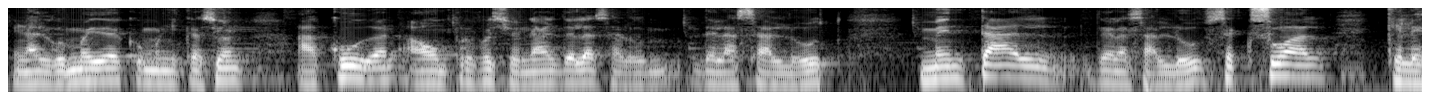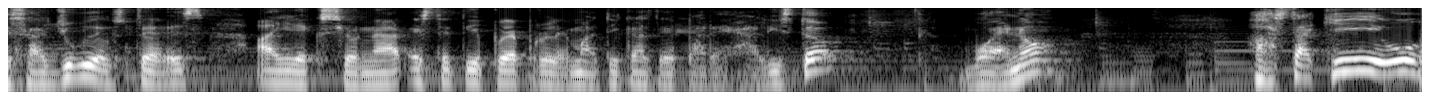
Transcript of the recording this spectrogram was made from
en algún medio de comunicación, acudan a un profesional de la salud, de la salud mental, de la salud sexual, que les ayude a ustedes a direccionar este tipo de problemáticas de pareja. ¿Listo? Bueno, hasta aquí, uh,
